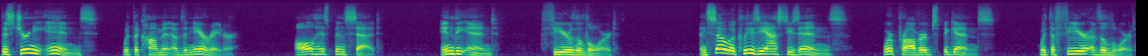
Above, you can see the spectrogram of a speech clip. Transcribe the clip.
This journey ends with the comment of the narrator All has been said. In the end, fear the Lord. And so Ecclesiastes ends where Proverbs begins with the fear of the Lord,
